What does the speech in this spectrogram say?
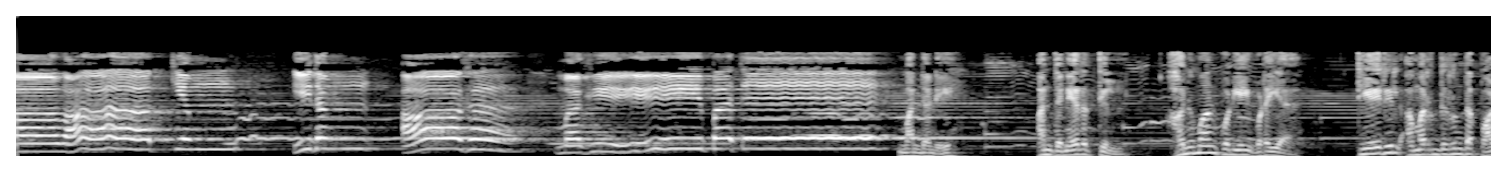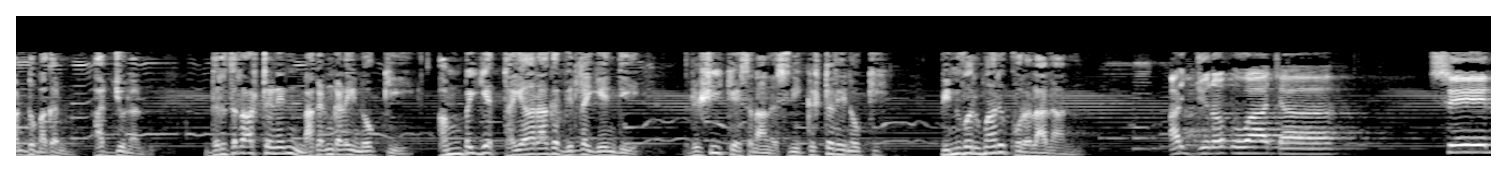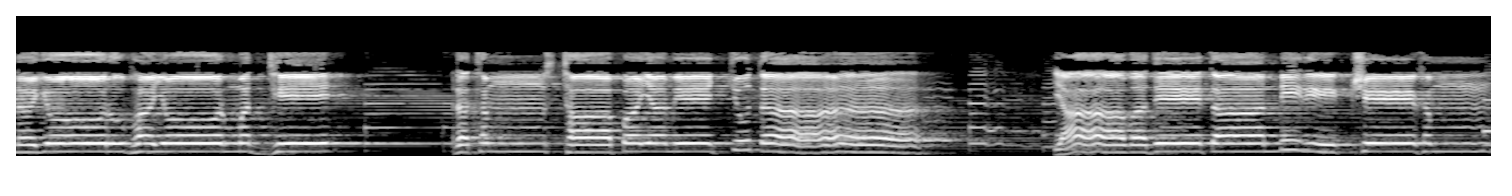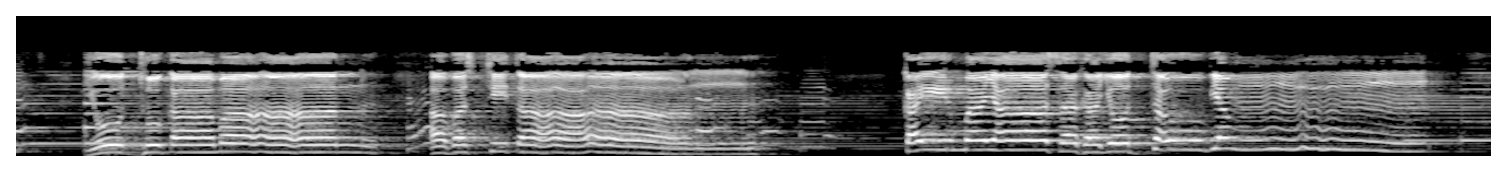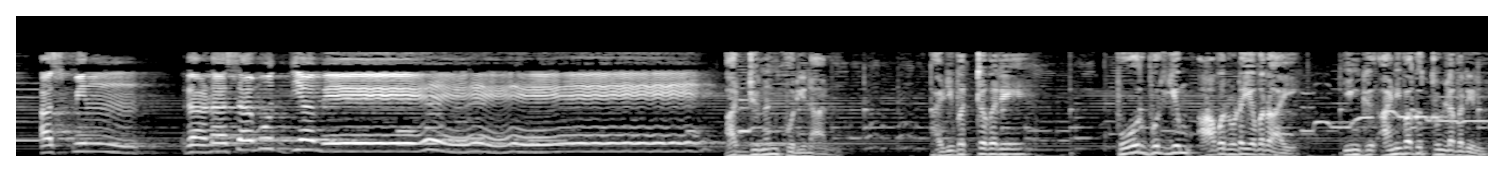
वाक्यम् इदम् आह महीपते மன்னனே அந்த நேரத்தில் ஹனுமான் கொடியை உடைய தேரில் அமர்ந்திருந்த பாண்டு மகன் அர்ஜுனன் திருதராஷ்டிரனின் மகன்களை நோக்கி அம்பைய தயாராக வில்லை ஏந்தி ரிஷிகேசனான ஸ்ரீ கிருஷ்ணரை நோக்கி பின்வருமாறு கூறலானான் अर्जुन उवाच सेनयोरुभयोर्मध्ये रथम् स्थापयमेच्युत यावदेतान्निरीक्षेऽहम् योद्धुकामान् अवस्थितान्। कैर्मया सह योद्धव्यम् अस्मिन् रणसमुद्यमे அர்ஜுனன் கூறினான் அழிவற்றவரே போர் புரியும் ஆவலுடையவராய் இங்கு அணிவகுத்துள்ளவரில்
